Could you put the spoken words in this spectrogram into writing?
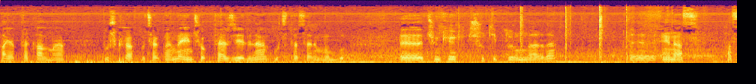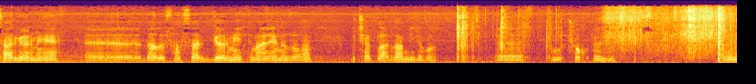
hayatta kalma, bushcraft bıçaklarında en çok tercih edilen uç tasarımı bu. E, çünkü şu tip durumlarda e, en az hasar görmeye, e, daha doğrusu hasar görme ihtimali en az olan bıçaklardan biri bu. E, bu çok ölmüş. Böyle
